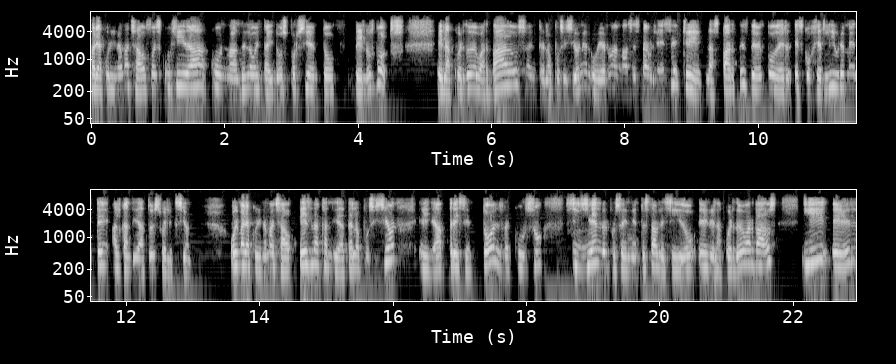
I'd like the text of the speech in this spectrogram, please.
María Corina Machado fue escogida con más del 92% de los votos. El acuerdo de Barbados entre la oposición y el gobierno además establece que las partes deben poder escoger libremente al candidato de su elección. Hoy María Corina Machado es la candidata de la oposición. Ella presentó el recurso siguiendo el procedimiento establecido en el Acuerdo de Barbados y el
